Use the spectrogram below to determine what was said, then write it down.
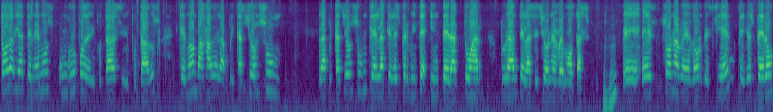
Todavía tenemos un grupo de diputadas y diputados que no han bajado la aplicación Zoom, la aplicación Zoom que es la que les permite interactuar durante las sesiones remotas. Eh, es, son alrededor de 100 que yo espero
